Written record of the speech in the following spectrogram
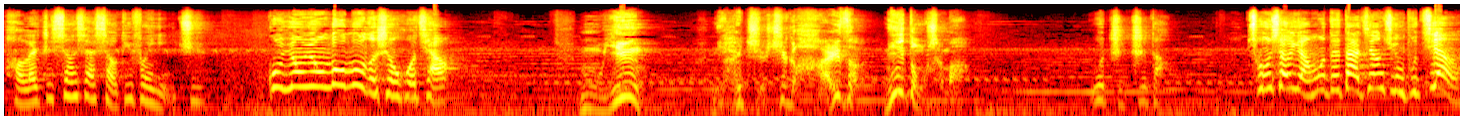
跑来这乡下小地方隐居，过庸庸碌碌的生活强。母婴，你还只是个孩子，你懂什么？我只知道，从小仰慕的大将军不见了，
